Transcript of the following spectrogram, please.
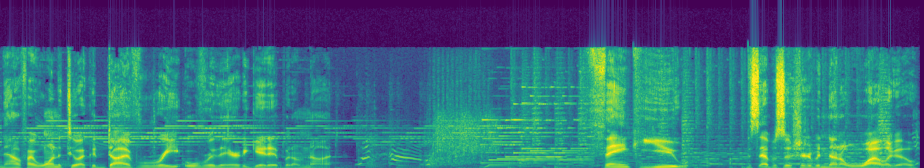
Now, if I wanted to, I could dive right over there to get it, but I'm not. Thank you. This episode should have been done a while ago.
